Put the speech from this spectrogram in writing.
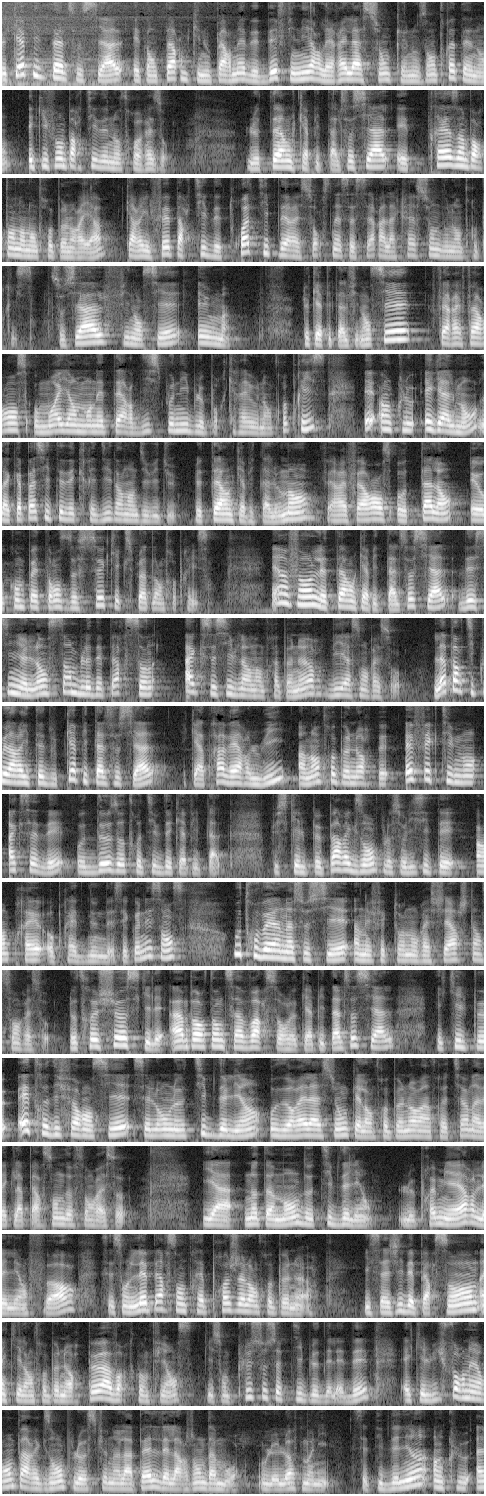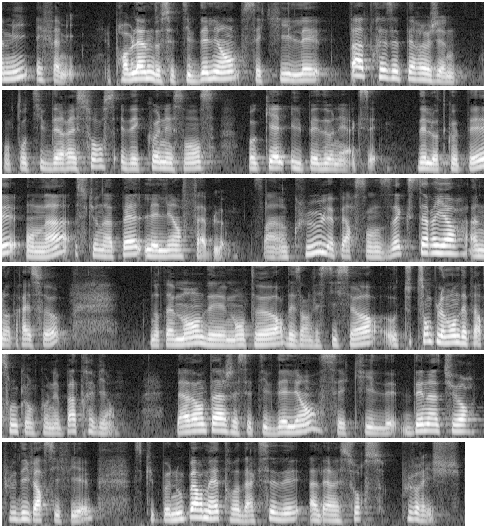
Le capital social est un terme qui nous permet de définir les relations que nous entretenons et qui font partie de notre réseau. Le terme capital social est très important dans l'entrepreneuriat car il fait partie des trois types de ressources nécessaires à la création d'une entreprise, social, financier et humain. Le capital financier fait référence aux moyens monétaires disponibles pour créer une entreprise et inclut également la capacité de crédit d'un individu. Le terme capital humain fait référence aux talents et aux compétences de ceux qui exploitent l'entreprise. Et enfin, le terme capital social désigne l'ensemble des personnes accessibles à un entrepreneur via son réseau. La particularité du capital social qu'à travers lui, un entrepreneur peut effectivement accéder aux deux autres types de capital, puisqu'il peut par exemple solliciter un prêt auprès d'une de ses connaissances ou trouver un associé en effectuant une recherche dans son réseau. L'autre chose qu'il est important de savoir sur le capital social est qu'il peut être différencié selon le type de lien ou de relation que l'entrepreneur entretient avec la personne de son réseau. Il y a notamment deux types de liens. Le premier, les liens forts, ce sont les personnes très proches de l'entrepreneur. Il s'agit des personnes à qui l'entrepreneur peut avoir confiance, qui sont plus susceptibles de l'aider et qui lui fourniront par exemple ce qu'on appelle de l'argent d'amour ou le love money. Ce type de lien inclut amis et famille. Le problème de ce type de lien, c'est qu'il n'est pas très hétérogène quant au type des ressources et des connaissances auxquelles il peut donner accès. De l'autre côté, on a ce qu'on appelle les liens faibles. Ça inclut les personnes extérieures à notre réseau, notamment des mentors, des investisseurs ou tout simplement des personnes qu'on ne connaît pas très bien. L'avantage de ce type liens, c'est qu'il est des natures plus diversifiées, ce qui peut nous permettre d'accéder à des ressources plus riches.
